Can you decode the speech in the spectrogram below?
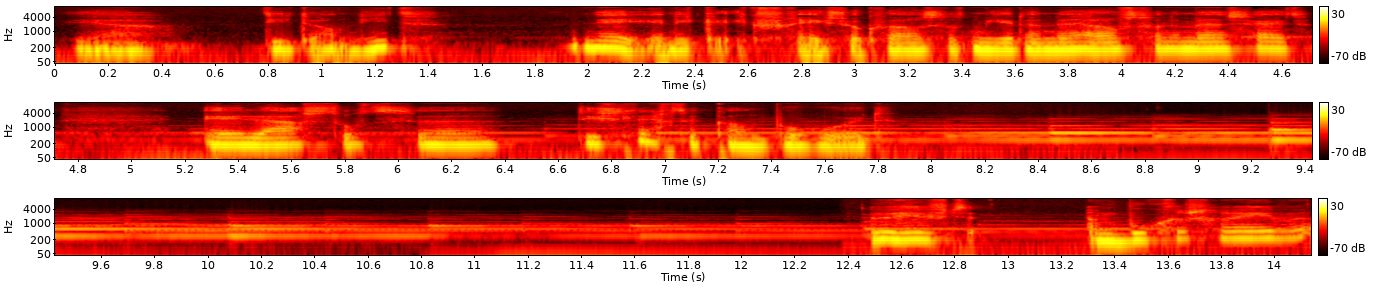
ja, die dan niet. Nee, en ik, ik vrees ook wel eens dat meer dan de helft van de mensheid... helaas tot uh, die slechte kant behoort. U heeft een boek geschreven,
